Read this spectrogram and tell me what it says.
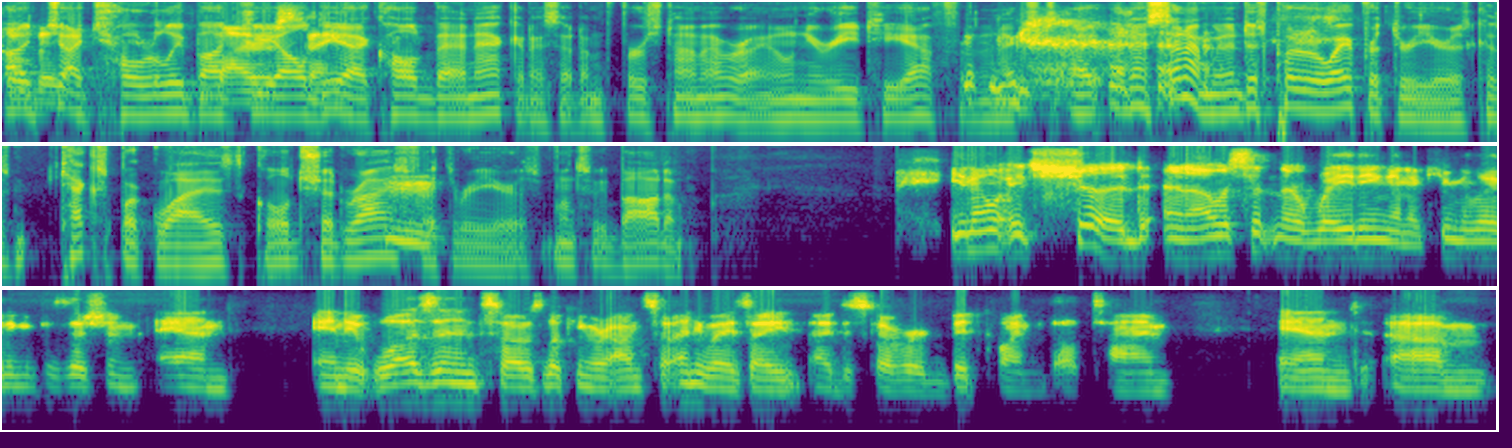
I, COVID. I totally bought GLD. thing. I called Van Eck and I said, "I'm first time ever. I own your ETF for the next." I, and I said, "I'm going to just put it away for three years because textbook wise, gold should rise Hmm. for three years once we bought them." You know, it should. And I was sitting there waiting and accumulating a position and and it wasn't. So I was looking around. So anyways, I, I discovered Bitcoin at that time and um,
